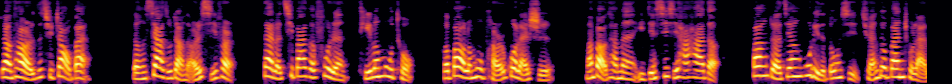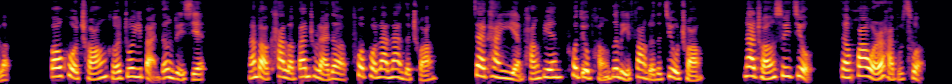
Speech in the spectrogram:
让他儿子去照办。等夏组长的儿媳妇儿带了七八个妇人，提了木桶和抱了木盆过来时，满宝他们已经嘻嘻哈哈的帮着将屋里的东西全都搬出来了，包括床和桌椅板凳这些。满宝看了搬出来的破破烂烂的床。再看一眼旁边破旧棚子里放着的旧床，那床虽旧，但花纹还不错。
